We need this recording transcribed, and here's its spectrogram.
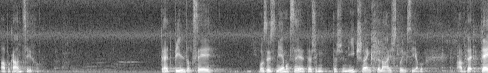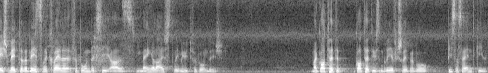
Aber ganz sicher. Der hat Bilder gesehen, die sonst niemand gesehen hat. Das war ein, das ein eingeschränkter Livestream. Aber, aber der, der ist mit einer besseren Quelle verbunden, gewesen, als Menge Livestream heute verbunden ist. Mein Gott, hat, Gott hat uns einen Brief geschrieben, der bis ans Ende gilt.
